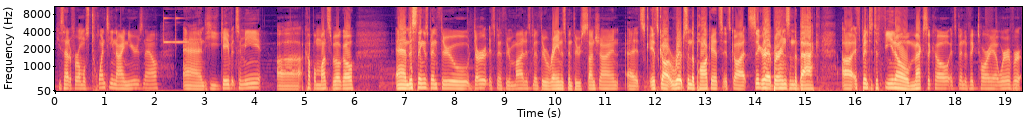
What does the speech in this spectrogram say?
He's had it for almost 29 years now, and he gave it to me uh, a couple months ago. And this thing has been through dirt, it's been through mud, it's been through rain, it's been through sunshine. Uh, it's it's got rips in the pockets, it's got cigarette burns in the back. Uh, it's been to Tofino, Mexico. It's been to Victoria. Wherever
